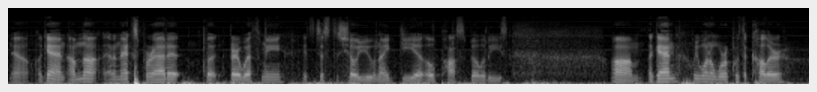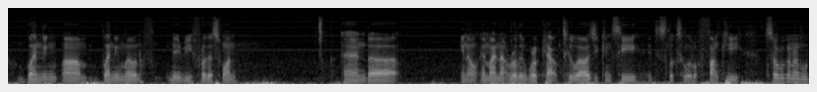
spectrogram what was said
Now, again, I'm not an expert at it, but bear with me. It's just to show you an idea of possibilities. Um, again, we want to work with the color blending um, blending mode maybe for this one and uh, you know it might not really work out too well as you can see. It just looks a little funky. So we're gonna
